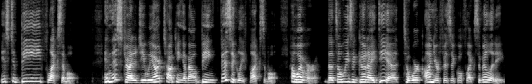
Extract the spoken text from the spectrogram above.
is to be flexible. In this strategy, we aren't talking about being physically flexible. However, that's always a good idea to work on your physical flexibility.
